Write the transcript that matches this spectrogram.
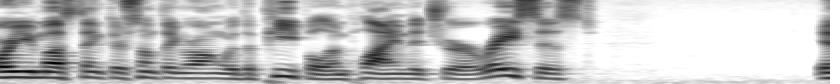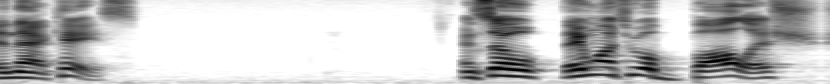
or you must think there's something wrong with the people, implying that you're a racist in that case. And so they want to abolish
